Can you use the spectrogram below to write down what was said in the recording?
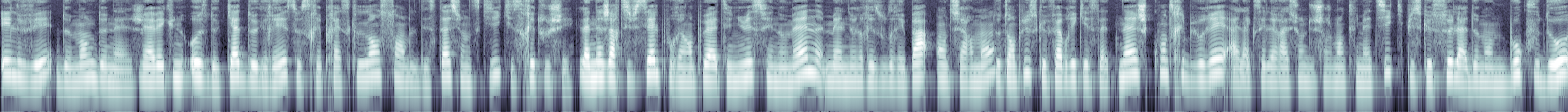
élevé de manque de neige. Mais avec une hausse de 4 degrés, ce serait presque l'ensemble des stations de ski qui seraient touchées. La neige artificielle pourrait un peu atténuer ce phénomène, mais elle ne le résoudrait pas entièrement, d'autant plus que fabriquer cette neige contribuerait à l'accélération du changement climatique, puisque cela demande beaucoup d'eau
